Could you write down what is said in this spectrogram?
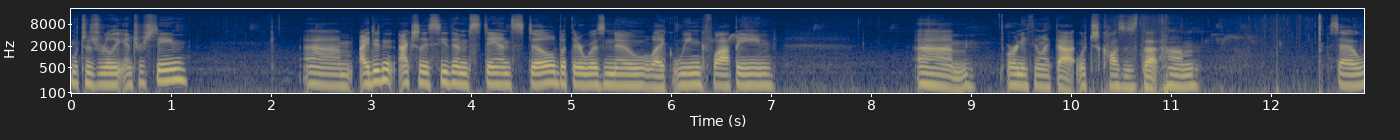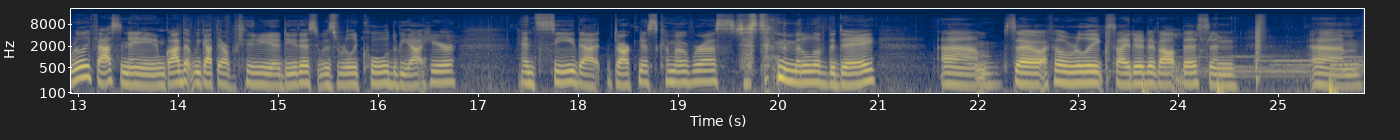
which was really interesting. Um, I didn't actually see them stand still, but there was no like wing flapping um, or anything like that, which causes that hum. So really fascinating. I'm glad that we got the opportunity to do this. It was really cool to be out here and see that darkness come over us just in the middle of the day. Um, so I feel really excited about this and um,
